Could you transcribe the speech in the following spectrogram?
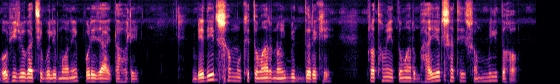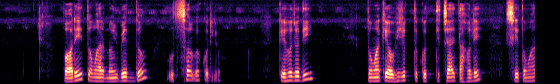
অভিযোগ আছে বলে মনে পড়ে যায়, তাহলে বেদির সম্মুখে তোমার নৈবেদ্য রেখে প্রথমে তোমার ভাইয়ের সাথে সম্মিলিত হও। পরে তোমার নৈবেদ্য উৎসর্গ করিও। কেহ যদি তোমাকে অভিযুক্ত করতে চায়, তাহলে সে তোমার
